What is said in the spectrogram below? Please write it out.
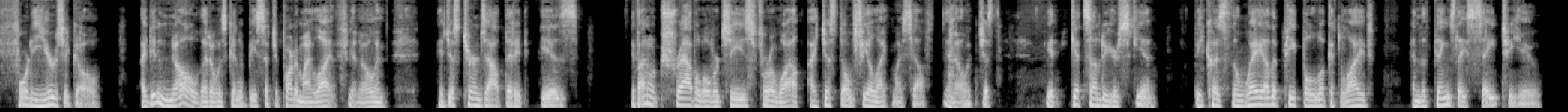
40 years ago, I didn't know that it was going to be such a part of my life, you know, and it just turns out that it is. If I don't travel overseas for a while, I just don't feel like myself. You know, it just, it gets under your skin because the way other people look at life and the things they say to you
